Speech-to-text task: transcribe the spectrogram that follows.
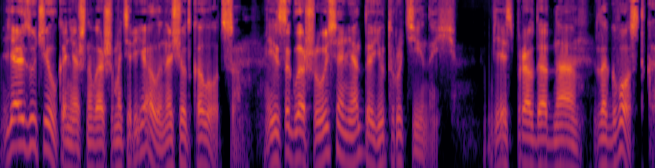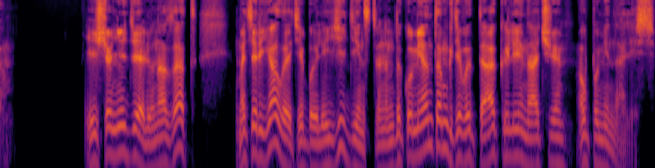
Я изучил, конечно, ваши материалы насчет колодца, и соглашусь, они отдают рутиной. Есть, правда, одна загвоздка. Еще неделю назад материалы эти были единственным документом, где вы так или иначе упоминались.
